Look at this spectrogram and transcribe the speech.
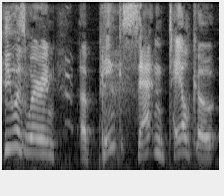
he was wearing a pink satin tailcoat.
